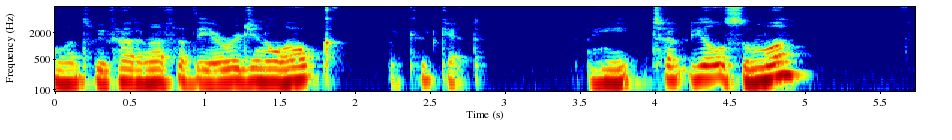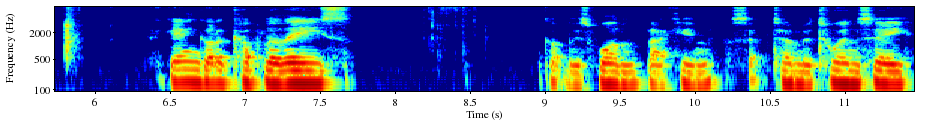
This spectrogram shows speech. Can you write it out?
Once we've had enough of the original Hulk, we could get the totally awesome one. Again, got a couple of these. Got this one back in September 20.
